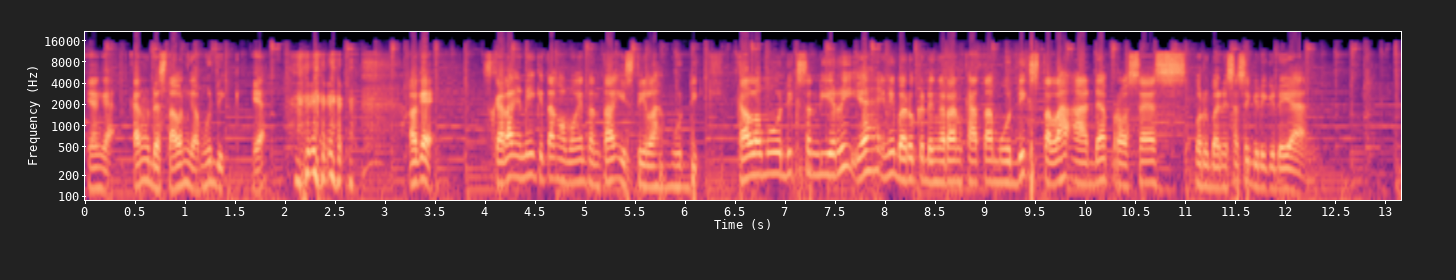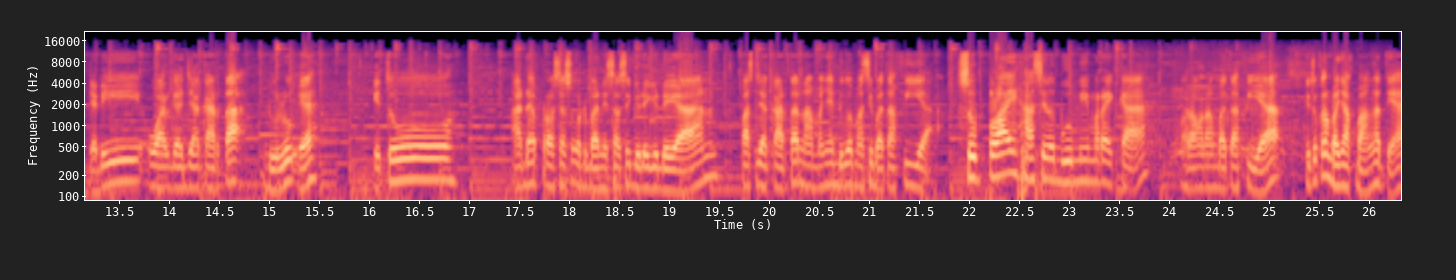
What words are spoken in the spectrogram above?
Ya nggak? Kan udah setahun nggak mudik, ya. Oke, sekarang ini kita ngomongin tentang istilah mudik. Kalau mudik sendiri ya, ini baru kedengeran kata mudik setelah ada proses urbanisasi gede-gedean. Jadi warga Jakarta dulu ya, itu ada proses urbanisasi gede-gedean. Pas Jakarta namanya dulu masih Batavia. Supply hasil bumi mereka orang-orang Batavia itu kan banyak banget ya.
